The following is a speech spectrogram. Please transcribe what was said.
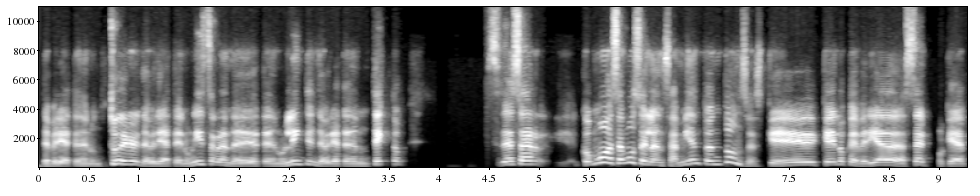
debería tener un Twitter, debería tener un Instagram, debería tener un LinkedIn, debería tener un TikTok. César, ¿cómo hacemos el lanzamiento entonces? ¿Qué, qué es lo que debería hacer? Porque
